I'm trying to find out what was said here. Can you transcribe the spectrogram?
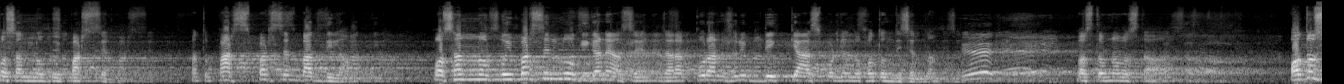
পঁচানব্বই পার্সেন্ট পার্সেন্ট বাদ দিলাম। পঁচানব্বই পার্সেন্ট লোক এখানে আছেন যারা কোরআন শরীফ দেখকে আজ পর্যন্ত খতম দিচ্ছেন না। বাস্তব না বাস্তব? অথচ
